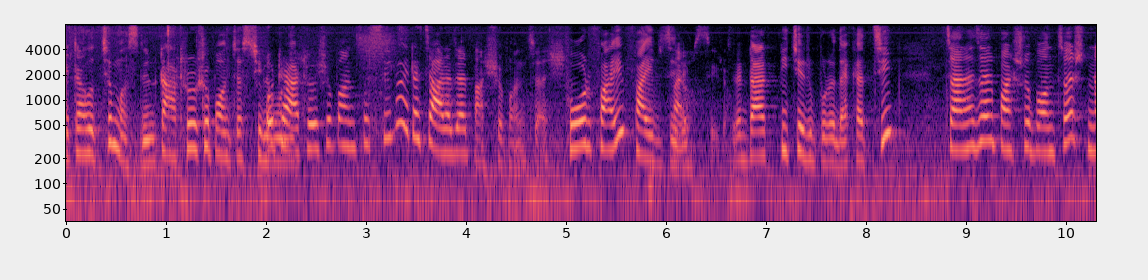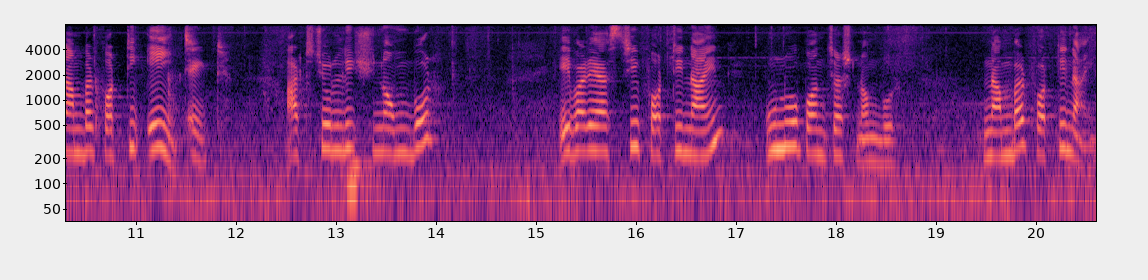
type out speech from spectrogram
এটা হচ্ছে মসলিন। ওটা আঠারোশো পঞ্চাশ ছিল ওটা আঠারোশো পঞ্চাশ ছিল এটা চার হাজার পাঁচশো পঞ্চাশ। Four five five zero 50 dark পিচের উপরে দেখাচ্ছি। চার হাজার পাঁচশো পঞ্চাশ নাম্বার ফর্টি এইট এইট আটচল্লিশ নম্বর এবারে আসছি ফর্টি নাইন উনপঞ্চাশ নম্বর নাম্বার ফর্টি নাইন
